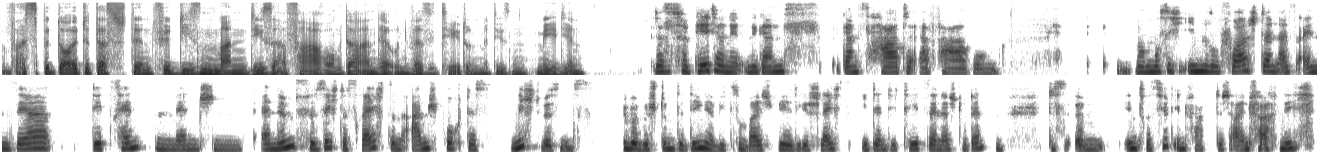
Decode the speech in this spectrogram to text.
Was bedeutet das denn für diesen Mann, diese Erfahrung da an der Universität und mit diesen Medien? Das ist für Peter eine, eine ganz, ganz harte Erfahrung man muss sich ihn so vorstellen als einen sehr dezenten Menschen. Er nimmt für sich das Recht in Anspruch des Nichtwissens über bestimmte Dinge, wie zum Beispiel die Geschlechtsidentität seiner Studenten. Das ähm, interessiert ihn faktisch einfach nicht.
